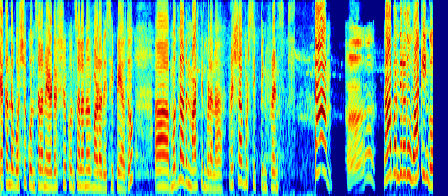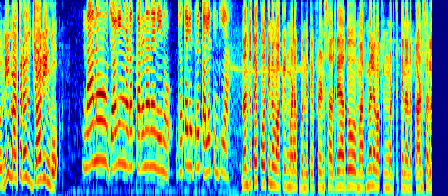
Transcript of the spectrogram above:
ಯಾಕಂದ್ರೆ ವರ್ಷಕ್ಕೆ ಒಂದ್ಸಲ ಎರಡು ವರ್ಷಕ್ಕೆ ಒಂದ್ಸಲ ಮಾಡೋ ರೆಸಿಪಿ ಅದು. ಮೊದಲು ಅದನ್ನು ಮಾಡ್ತೀನಿ ಬಿಡೋಣ. ಫ್ರೆಶ್ ಆಗ್ಬಿಟ್ಟು ಸಿಗ್ತೀನಿ ಫ್ರೆಂಡ್ಸ್ ಟಾಮ್! ನಾ ಬಂದಿರೋದು ವಾಕಿಂಗು ನೀನು ಮಾಡ್ತಾ ಇರೋದು ಜಾಗಿಂಗು ನನ್ನ ಜೊತೆ ಕೋತಿನ ವಾಕಿಂಗ್ ಮಾಡಕ್ ಬಂದಿತ್ತೆ ಫ್ರೆಂಡ್ಸ್ ಆದ್ರೆ ಅದು ಮರದ ಮೇಲೆ ವಾಕಿಂಗ್ ಮಾಡ್ತಿದ್ದೆ ನನಗೆ ಕಾಣಿಸಲ್ಲ.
